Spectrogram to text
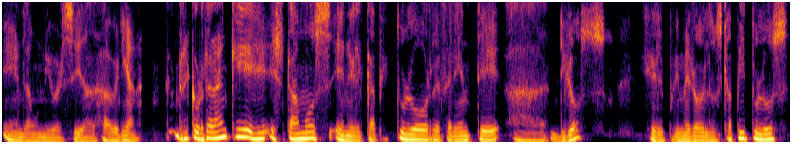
en la Universidad Javeriana. Recordarán que estamos en el capítulo referente a Dios, el primero de los capítulos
